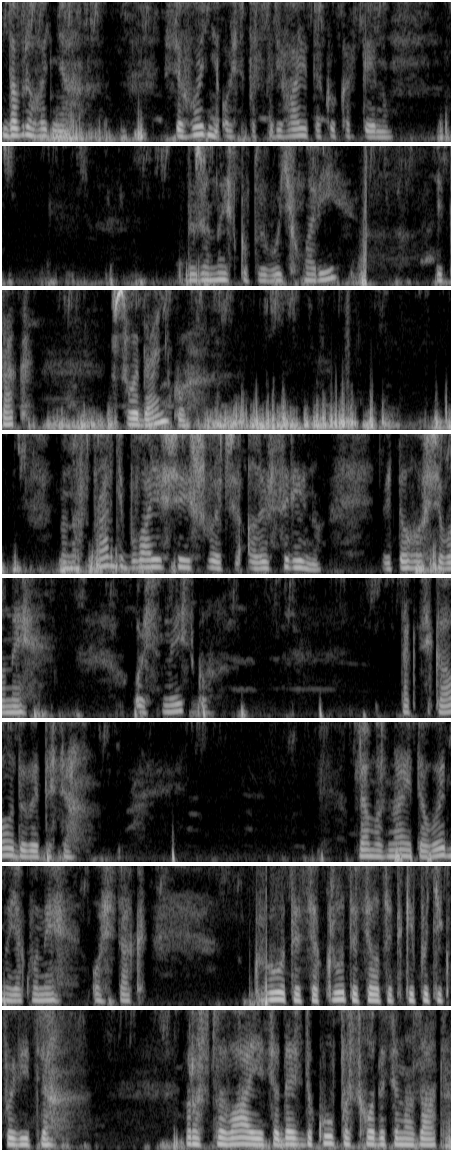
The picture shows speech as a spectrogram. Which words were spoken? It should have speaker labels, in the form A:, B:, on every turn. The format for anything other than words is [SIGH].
A: Доброго дня! Сьогодні ось спостерігаю таку картину. Дуже низько пливуть хмарі і так швиденько. Ну насправді буває ще й швидше, але все рівно від того, що вони ось низько. Так цікаво дивитися. Прямо знаєте, видно, як вони ось так крутиться, крутиться, оцей такий потік повітря. Розпливається, десь докупи сходиться назад.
